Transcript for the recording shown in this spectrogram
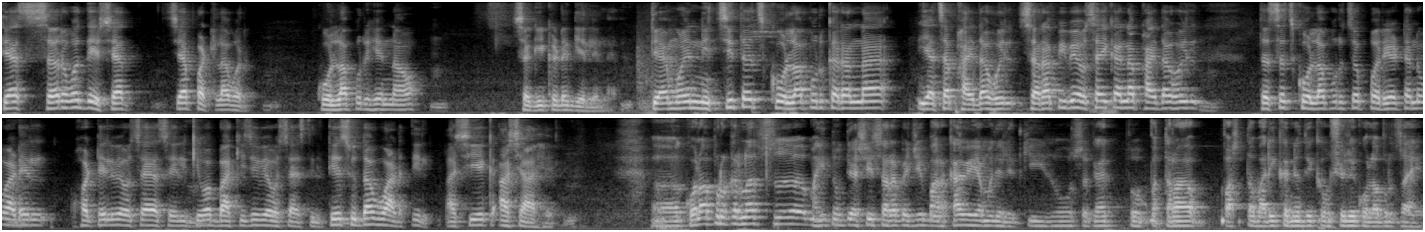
त्या सर्व देशाच्या पटलावर कोल्हापूर हे नाव सगळीकडे गेलेलं आहे. त्यामुळे निश्चितच कोल्हापूरकरांना याचा फायदा होईल. सरापी व्यावसायिकांना फायदा होईल. तसंच कोल्हापूरचं पर्यटन वाढेल हॉटेल व्यवसाय असेल किंवा बाकीचे व्यवसाय असतील ते सुद्धा वाढतील अशी एक आशा आहे. अ, कोल्हापूरकरांनाच माहीत नव्हती अशी सराप्याचे बारकावे यामध्ये आलेत की जो सगळ्यात पत्रा पास्ता बारीक करण्याचे कौशल्य कोल्हापूरचं आहे.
